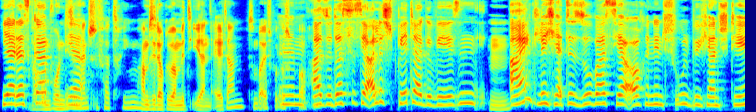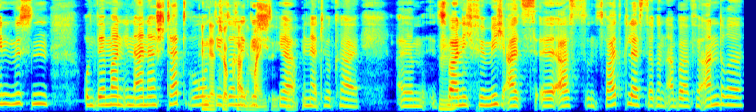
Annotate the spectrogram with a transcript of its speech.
Ja, das Warum gab, wurden diese ja. Menschen vertrieben? Haben Sie darüber mit Ihren Eltern zum Beispiel ähm, gesprochen? Ähm, also das ist ja alles später gewesen. Hm. Eigentlich hätte sowas ja auch in den Schulbüchern stehen müssen. Und wenn man in einer Stadt wohnt, in der die Türkei, so eine meinen Sie, ja, ja, in der Türkei. Ähm, hm. Zwar nicht für mich als äh, Erst- und Zweitklässlerin, aber für andere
